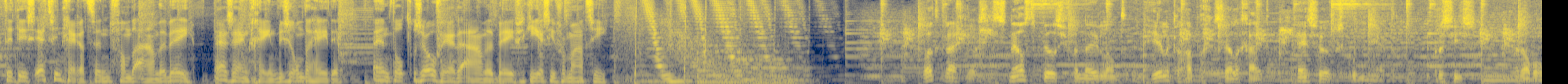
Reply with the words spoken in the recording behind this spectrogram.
Dit is Edwin Gerritsen van de ANWB. Er zijn geen bijzonderheden. En tot zover de ANWB Verkeersinformatie. Wat krijg je als het snelste pilsje van Nederland... een heerlijke hap, gezelligheid en service combineert? Precies, rabbel.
